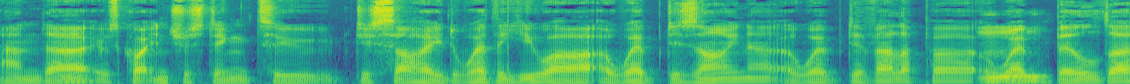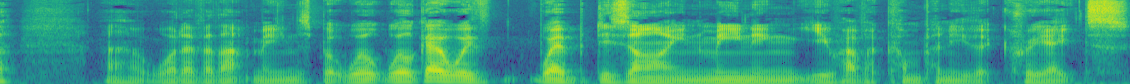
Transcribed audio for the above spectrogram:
and uh, mm. it was quite interesting to decide whether you are a web designer, a web developer, a mm. web builder, uh, whatever that means. But we'll we'll go with web design, meaning you have a company that creates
